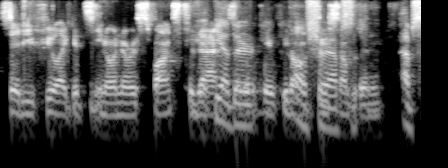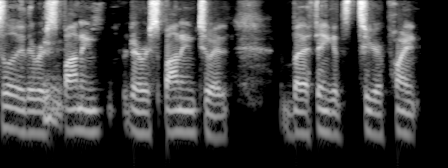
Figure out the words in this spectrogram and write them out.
So do you feel like it's you know in a response to that? Yeah, they're okay if we don't oh, sure, absolutely, absolutely. They're responding. they're responding to it, but I think it's to your point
